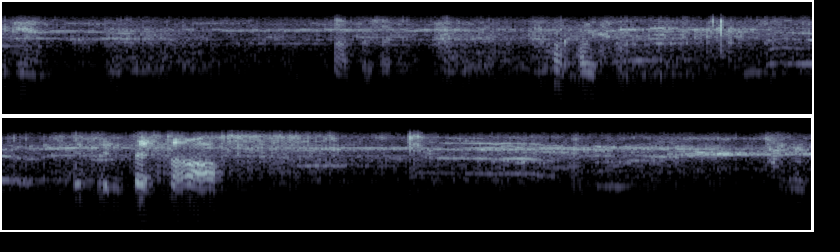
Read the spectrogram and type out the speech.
Again. Stop for a second. He's been pissed off. Tighten it.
